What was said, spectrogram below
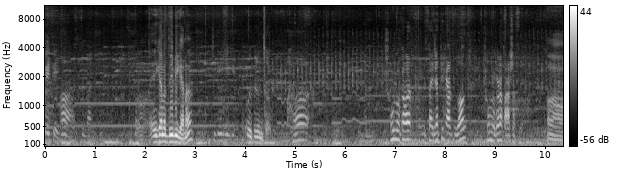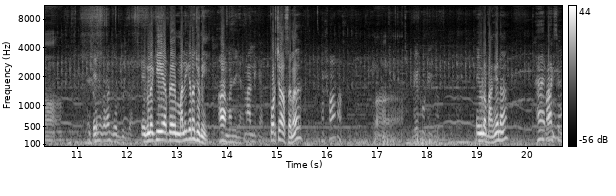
ঠিক আছে। ও, এইখানে দুই বিঘা না। ওই পর্যন্ত? হ্যাঁ ষোলো কাবার চাইটা থেকে লল ষোলো কাটা পাশ আছে। ষোলো কাটা জোর দুর্গা। এগুলো কি আপনার মালিকানা জমি? হ্যাঁ মালিকানা। পর্চা আছে না? সব আছে। এগুলো ভাঙে না? হ্যাঁ ভাঙছিল।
